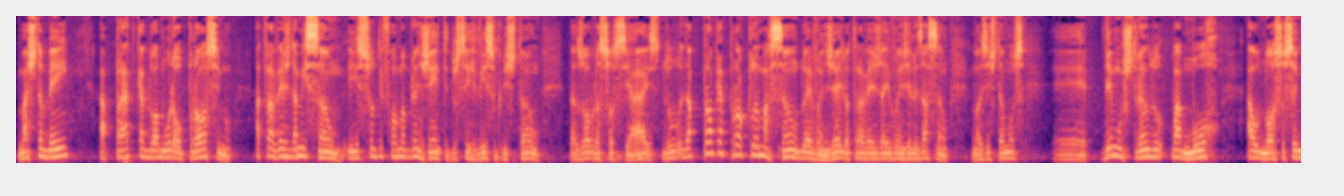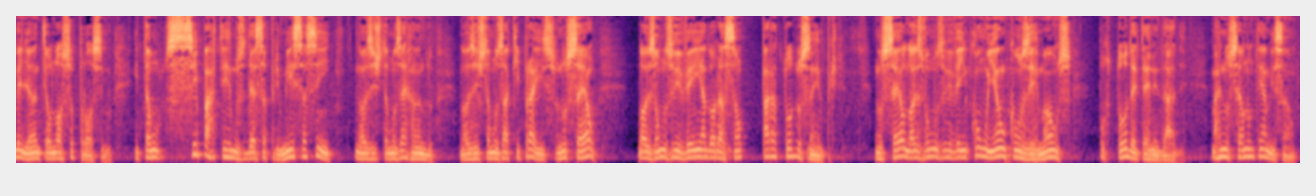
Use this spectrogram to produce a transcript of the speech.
mas também a prática do amor ao próximo através da missão, isso de forma abrangente, do serviço cristão, das obras sociais, do, da própria proclamação do Evangelho através da evangelização. Nós estamos é, demonstrando o amor ao nosso semelhante, ao nosso próximo. Então, se partirmos dessa premissa, sim, nós estamos errando. Nós estamos aqui para isso. No céu, nós vamos viver em adoração para todo sempre. No céu, nós vamos viver em comunhão com os irmãos por toda a eternidade. Mas no céu não tem a missão.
